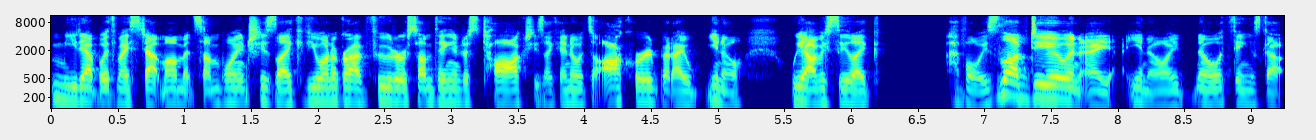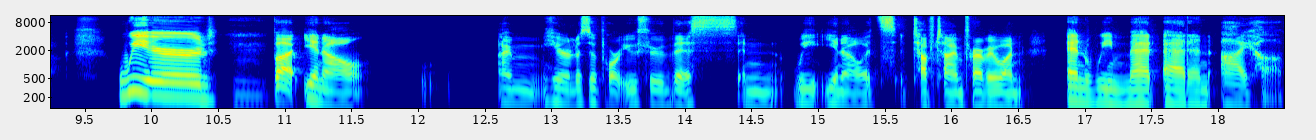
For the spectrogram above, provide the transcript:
meet up with my stepmom at some point. She's like if you want to grab food or something and just talk she's like i know it's awkward but i you know we obviously like have always loved you and i you know i know things got weird Mm. but you know i'm here to support you through this and we you know it's a tough time for everyone and we met at an ihop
